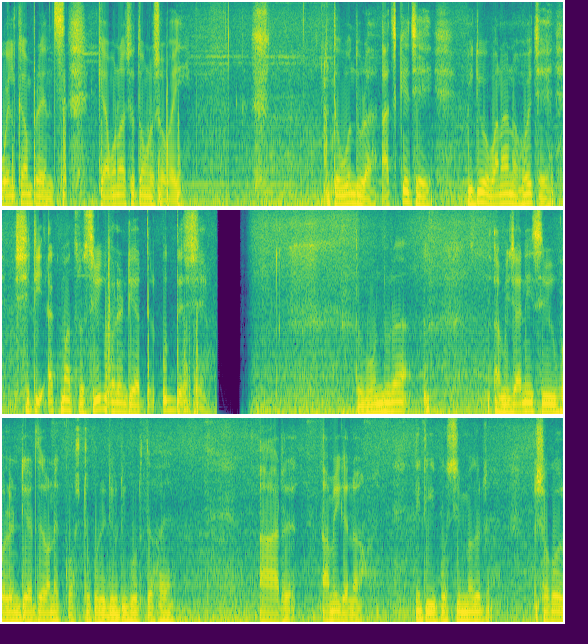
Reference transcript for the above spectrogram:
ওয়েলকাম ফ্রেন্ডস কেমন আছো তোমরা সবাই? তো বন্ধুরা, আজকে যে ভিডিও বানানো হয়েছে, সেটি একমাত্র সিভিক ভলেন্টিয়ারদের উদ্দেশ্যে। তো বন্ধুরা, আমি জানি সিভিক ভলেন্টিয়ারদের অনেক কষ্ট করে ডিউটি করতে হয়। আর আমি কেন? এটি পশ্চিমবঙ্গের সকল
